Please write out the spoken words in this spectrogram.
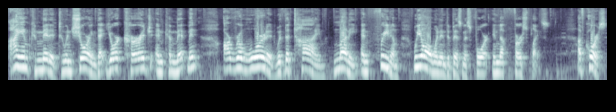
I am committed to ensuring that your courage and commitment are rewarded with the time, money, and freedom we all went into business for in the first place. Of course,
